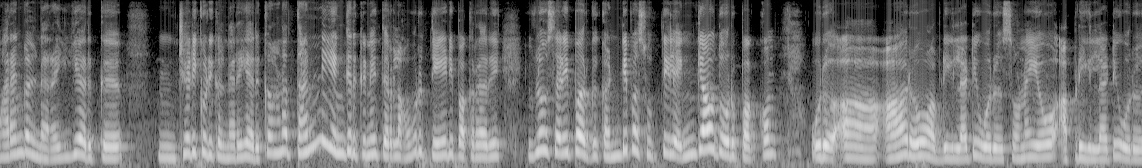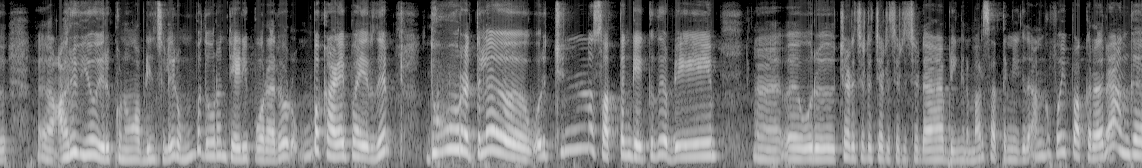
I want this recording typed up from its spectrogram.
மரங்கள் நிறைய இருக்குது செடி கொடிகள் நிறைய இருக்குது ஆனால் தண்ணி எங்கே இருக்குன்னே தெரில அவரு தேடி பார்க்குறாரு. இவ்வளோ செழிப்பாக இருக்குது கண்டிப்பாக சுற்றியில் எங்கேயாவது ஒரு பக்கம் ஒரு ஆறோ அப்படி இல்லாட்டி ஒரு சொனையோ அப்படி இல்லாட்டி ஒரு அருவியோ இருக்கணும் அப்படின்னு சொல்லி ரொம்ப தூரம் தேடி போகிறாரு ரொம்ப களைப்பாயிருது. தூரத்தில் ஒரு சின்ன சத்தம் கேட்குது அப்படியே ஒரு சட சட சட சட சட அப்படிங்கிற மாதிரி சத்தம் கேட்குது அங்கே போய் பார்க்குறாரு அங்கே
